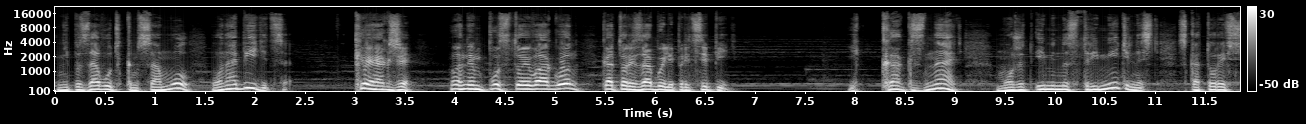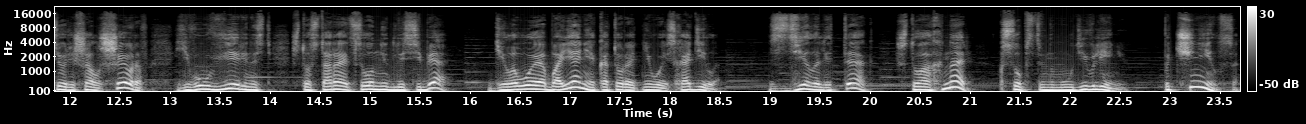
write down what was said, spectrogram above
не позовут в комсомол, он обидится. Как же! Он им пустой вагон, который забыли прицепить. И как знать, может именно стремительность, с которой все решал Шевров, его уверенность, что старается он не для себя, деловое обаяние, которое от него исходило, сделали так, что Ахнарь, к собственному удивлению, подчинился.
